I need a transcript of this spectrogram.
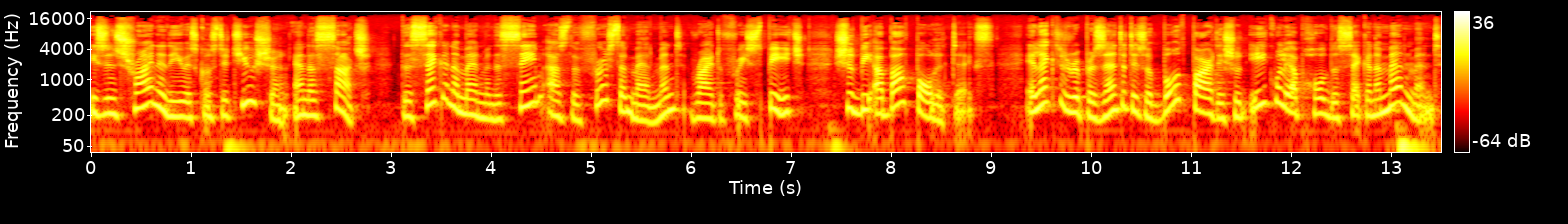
is enshrined in the U.S. Constitution, and as such, the Second Amendment, the same as the First Amendment, right to free speech, should be above politics. Elected representatives of both parties should equally uphold the Second Amendment.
